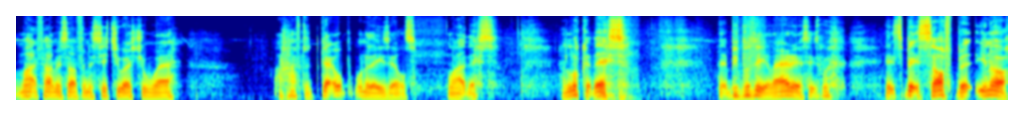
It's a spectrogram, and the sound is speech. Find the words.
I might find myself in a situation where I have to get up one of these hills like this. And look at this. It'd be bloody hilarious. It's, it's a bit soft, but you know,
